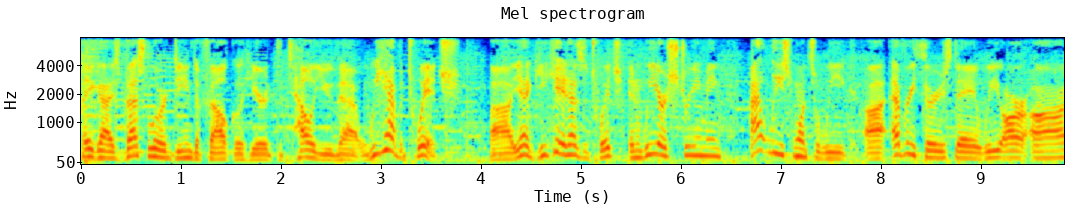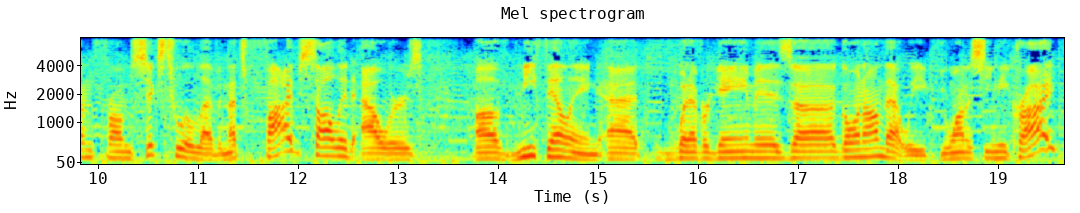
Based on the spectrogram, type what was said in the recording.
Hey guys, Vestlord Dean DeFalco here to tell you that we have a Twitch. Uh, yeah, Geekade has a Twitch, and we are streaming at least once a week. Uh, every Thursday, we are on from 6 to 11. That's five solid hours of me failing at whatever game is uh, going on that week. You want to see me cry?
